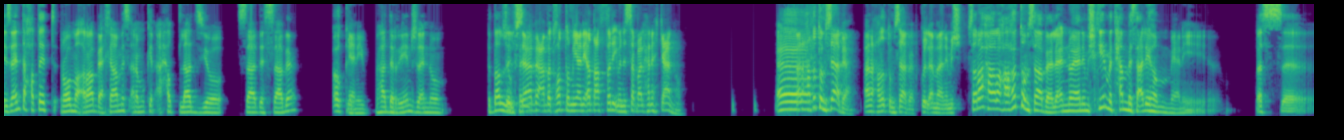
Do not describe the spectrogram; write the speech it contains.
إذا أنت حطيت روما رابع خامس أنا ممكن أحط لاتسيو سادس سابع. أوكي. يعني بهذا ال range لأنه بضل شوف سابع عم بتحطهم يعني أضعف فريق من السبعة اللي حنحكي عنهم. أه أنا حاططهم سابع. أنا حاططهم سابع بكل أمانة. مش بصراحة راح أحطهم سابع لأنه يعني مش كثير متحمس عليهم يعني. بس أه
